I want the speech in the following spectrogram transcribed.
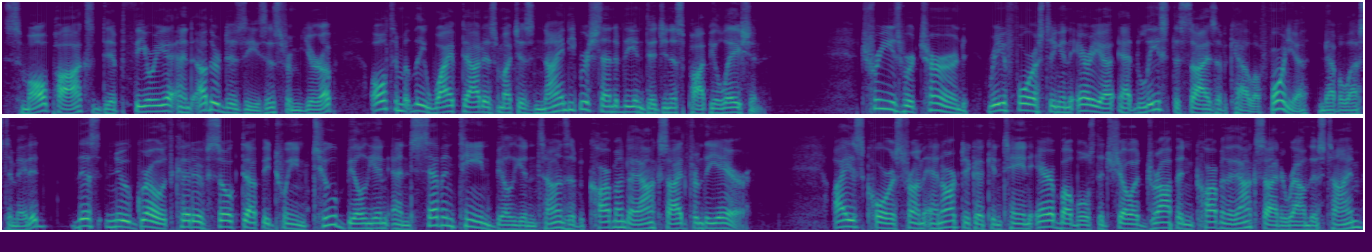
Smallpox, diphtheria, and other diseases from Europe ultimately wiped out as much as 90% of the indigenous population trees were turned, reforesting an area at least the size of California, Nevle estimated. This new growth could have soaked up between 2 billion and 17 billion tons of carbon dioxide from the air. Ice cores from Antarctica contain air bubbles that show a drop in carbon dioxide around this time.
